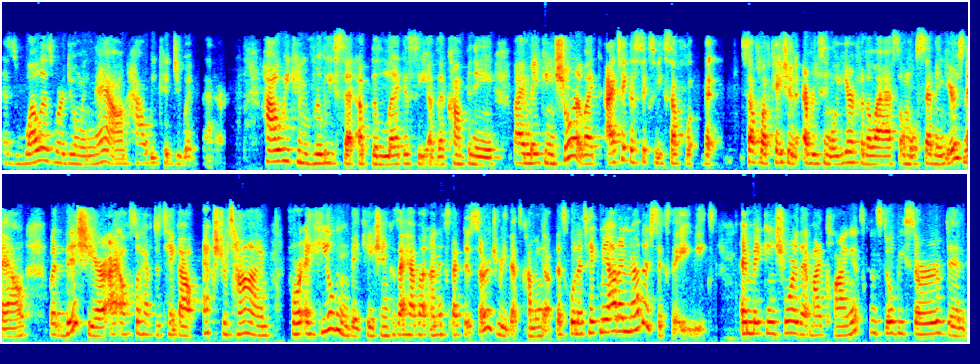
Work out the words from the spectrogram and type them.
as well as we're doing now, how we could do it better how we can really set up the legacy of the company by making sure like i take a six week self self lovecation every single year for the last almost seven years now. But this year, I also have to take out extra time for a healing vacation because I have an unexpected surgery that's coming up that's going to take me out another six to eight weeks and making sure that my clients can still be served and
